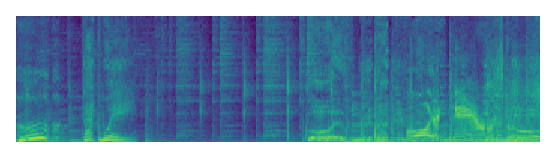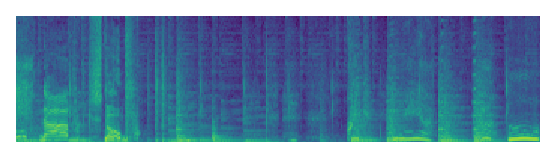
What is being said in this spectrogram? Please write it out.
Huh? That way. All right now. Stop. Stop! Quick, in here. Oh.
